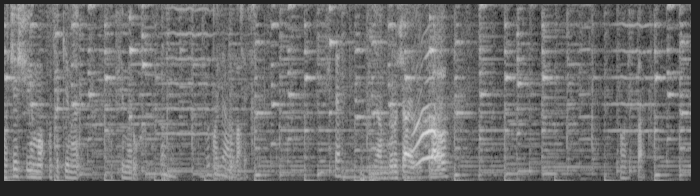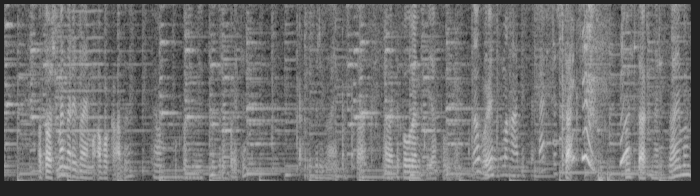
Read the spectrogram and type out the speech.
Очищуємо отакими, отакими рухами. Угу. Буду Ось, я будь ласка. Все. Я вам доручаю цю справу. Ось так. Отож, ми нарізаємо авокадо. Я вам покажу, як це зробити. Розрізаємо ось так. Давайте половинку, я половинку. Знову будемо змагатися, так? То Так. швидше? Ось так нарізаємо.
